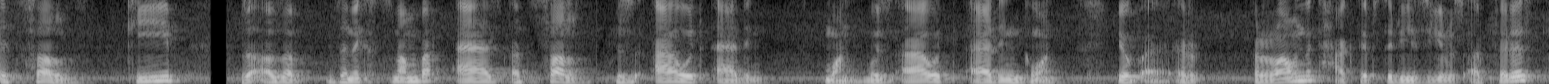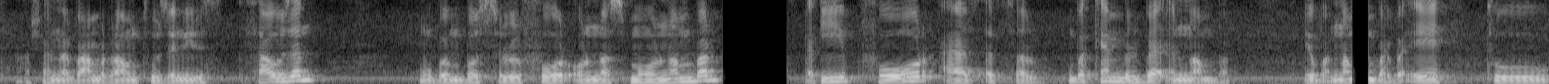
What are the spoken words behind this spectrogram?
itself keep the other the next number as itself without adding one without adding one يبقى الراوند هكتب 3 zeros at first عشان أنا بعمل round to the nearest 1000 وبنبص للفور قلنا small number keep 4 as itself وبكمل باقي النمبر يبقى النمبر يبقى إيه؟ 2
